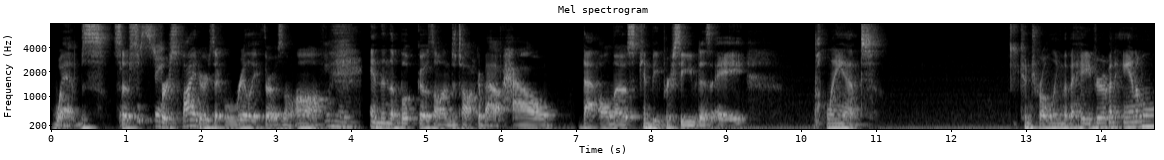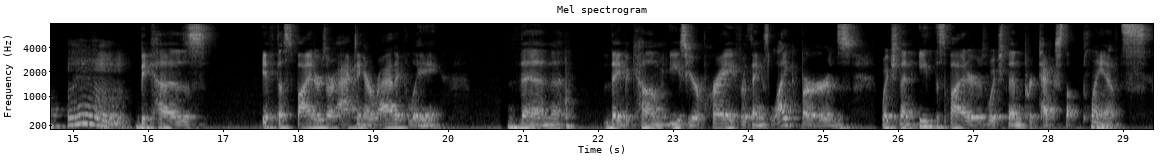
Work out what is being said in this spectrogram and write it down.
webs. So for spiders, it really throws them off. Mhm. And then the book goes on to talk about how that almost can be perceived as a plant controlling the behavior of an animal Mm. because if the spiders are acting erratically, then they become easier prey for things like birds, which then eat the spiders, which then protects the plants.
